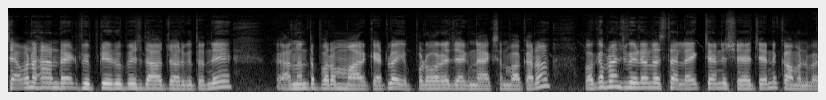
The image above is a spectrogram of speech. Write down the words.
seven hundred fifty rupees దాకా జరుగుతుంది. అనంతపురం మార్కెట్లో ఇప్పటివరకు జరిగిన యాక్షన్ ప్రకారం ఓకే ఫ్రెండ్స్ వీడియో నచ్చితే లైక్ చేయండి షేర్ చేయండి కామెంట్ పెట్టండి.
